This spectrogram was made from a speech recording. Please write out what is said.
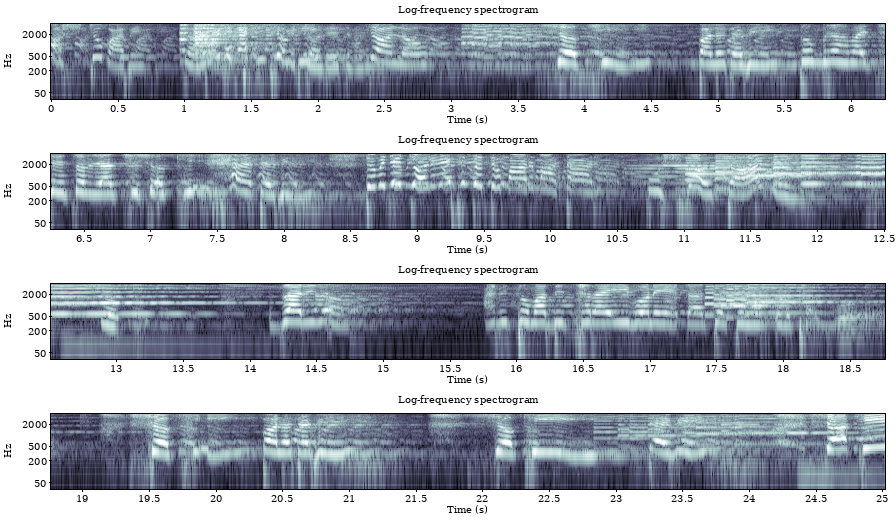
কষ্ট পাবে। চলো ঠিক আছে সখী চলে সখী বলো দেবী তোমরা আমায় ছেড়ে চলে যাচ্ছ সখী? হ্যাঁ দেবী তুমি যে চলে এসেছ তোমার মাতার পুষ্প উদ্যানে। সখী জানি না আমি তোমাদের ছাড়া এই বনে একা একা কেমন করে থাকব। সখী বলো দেবী। সখী দেবী। সখী!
